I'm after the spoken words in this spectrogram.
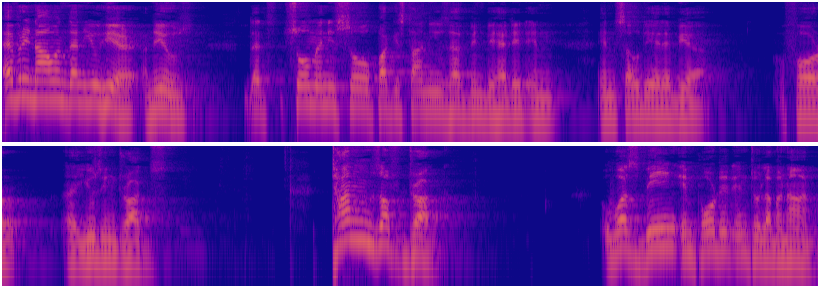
Every now and then you hear news that so Pakistanis have been beheaded in Saudi Arabia for uh, using drugs. Tons of drug was being imported into Lebanon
